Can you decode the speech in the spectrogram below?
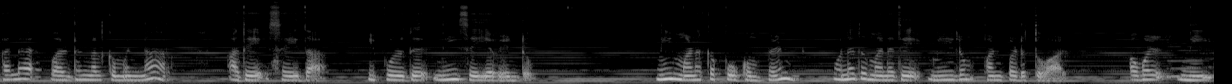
பல வருடங்களுக்கு முன்னார் அதை செய்தார். இப்பொழுது நீ செய்ய வேண்டும். நீ மணக்கப் போகும் பெண் உனது மனதை மேலும் பண்படுத்துவாள். அவள் நீ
